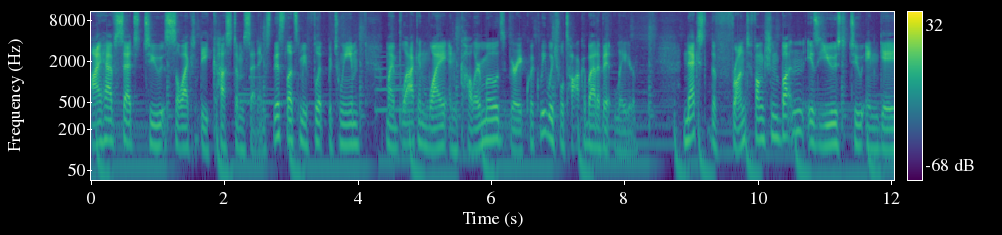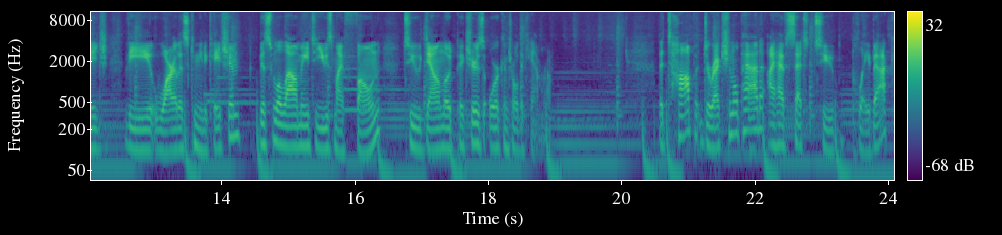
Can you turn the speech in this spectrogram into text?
I have set to select the custom settings. This lets me flip between my black and white and color modes very quickly, which we'll talk about a bit later. Next, the front function button is used to engage the wireless communication. This will allow me to use my phone to download pictures or control the camera. The top directional pad I have set to playback.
